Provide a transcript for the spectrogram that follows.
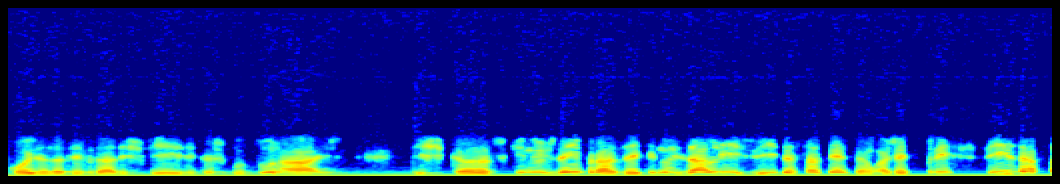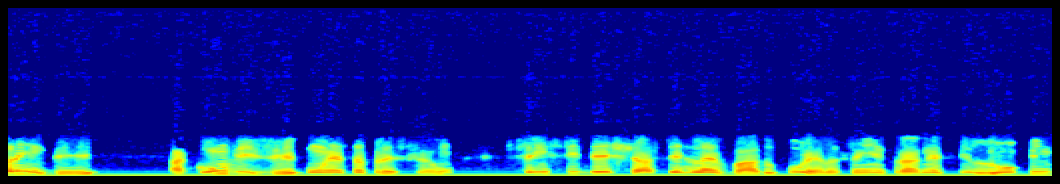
Coisas, atividades físicas, culturais, descanso, que nos deem prazer, que nos alivie dessa tensão. A gente precisa aprender a conviver com essa pressão sem se deixar ser levado por ela, sem entrar nesse looping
